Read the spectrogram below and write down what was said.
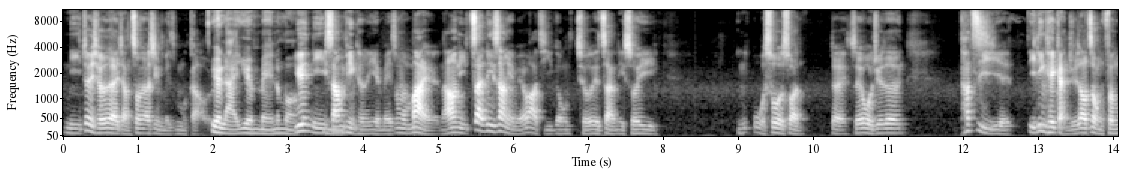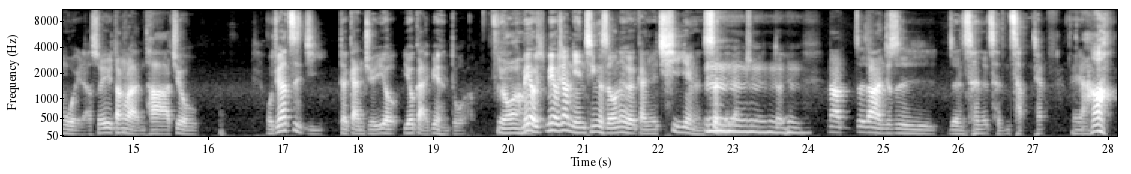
你对球队来讲重要性没这么高了，越来越没那么，因为你商品可能也没这么卖了，嗯、然后你战力上也没办法提供球队战力，所以我说了算，对，所以我觉得他自己也一定可以感觉到这种氛围了，所以当然他就，我觉得他自己的感觉有有改变很多了。有啊，没有没有像年轻的时候那个感觉气焰很盛的感觉，嗯、对，嗯、那这当然就是人生的成长，这样对啊，哈，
